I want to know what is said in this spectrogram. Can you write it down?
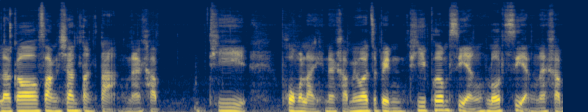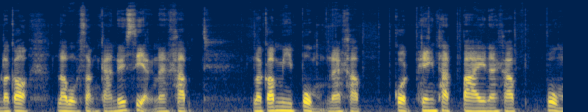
แล้วก็ฟังก์ชันต่างๆนะครับ ที่พวงมาลัยนะครับ ไม่ว่าจะเป็นที่เพิ่มเสียงลดเสียงนะครับ แล้วก็ระบบสั่งการด้วยเสียงนะครับ แล้วก็มีปุ่มนะครับ กดเพลงถัดไปนะครับ ปุ่ม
